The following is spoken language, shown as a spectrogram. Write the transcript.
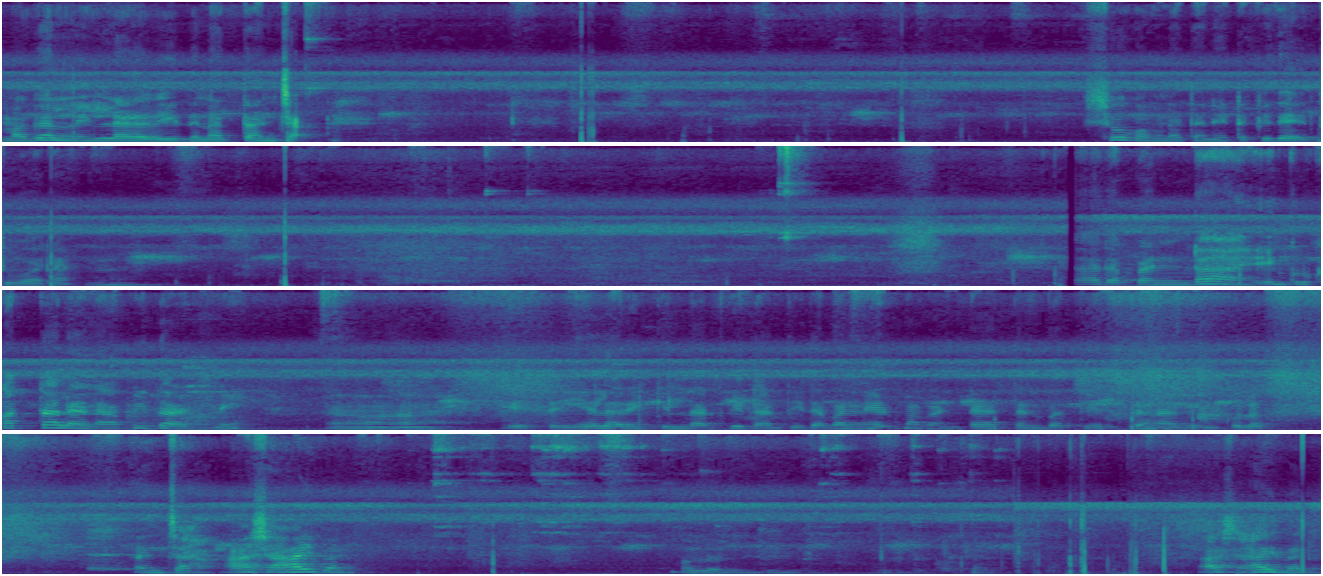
ಮಗಲ್ನ ಇಲ್ಲ ಇದನ್ನ ತಂಚ ಶೋಭಮನ ತನೇಟ ಪಿದೆ ತುವರ ದಾದ ಪಂಡ ಎಂಕುಲು ಕತ್ತಲೆನ ಪಿದಾಡ್ನಿ ಏತ ಏಲರೆ ಕಿಲ್ಲರ್ ಪಿದಾಡ್ದಿದ ಬನ್ನ ಎಡ್ಮ ಗಂಟೆ ಆತನ ಬತ್ತಿ ಎತ್ತನಾಗಿ ಇಂಕುಲು ಅಂಚ, ಆಶಾ, ಹಾಯ್ ಬನ್ ಒಳ್ಳೆ ಆಶಾ, ಹಾಯ್ ಬನ್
